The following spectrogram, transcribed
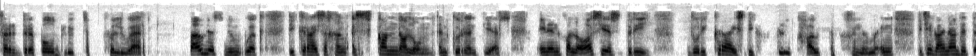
vir druppel bloed verloor. Paulus noem ook die kruisiging 'n skandalon in Korintiërs en in Galasiërs 3 word die kruis die vloekhout genoem en weet jy Wynand dit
